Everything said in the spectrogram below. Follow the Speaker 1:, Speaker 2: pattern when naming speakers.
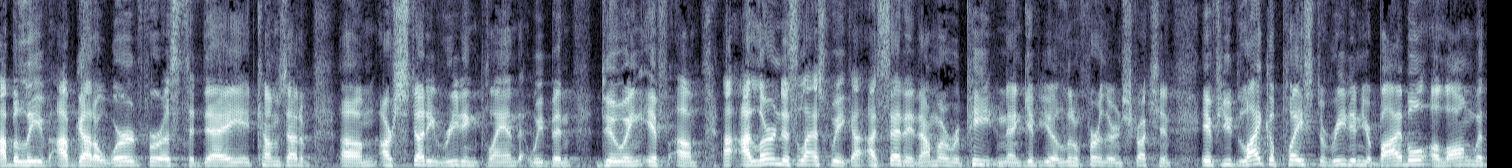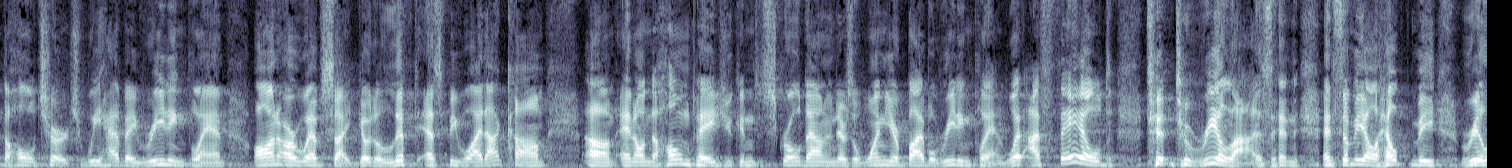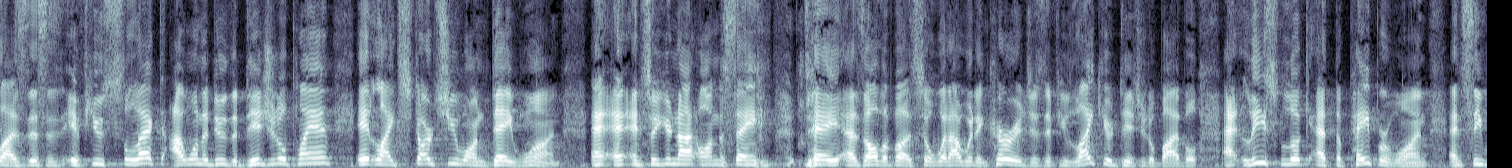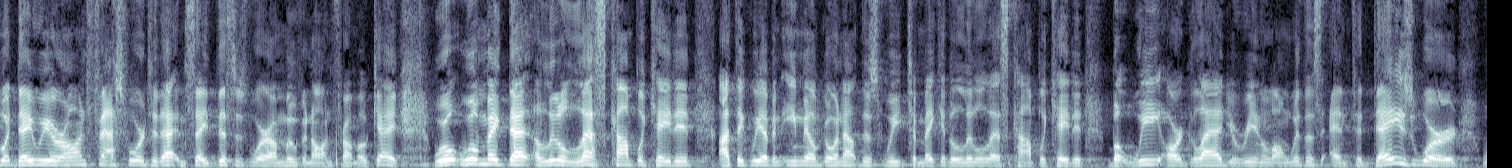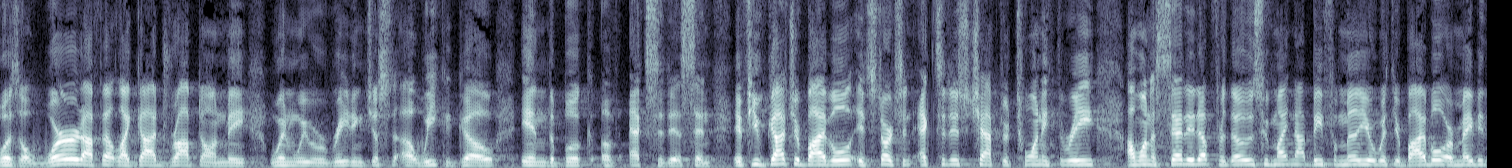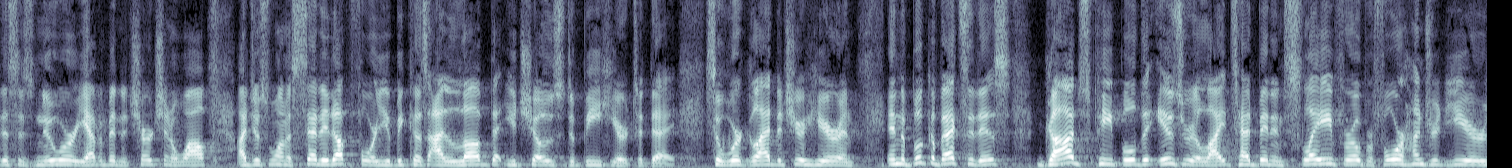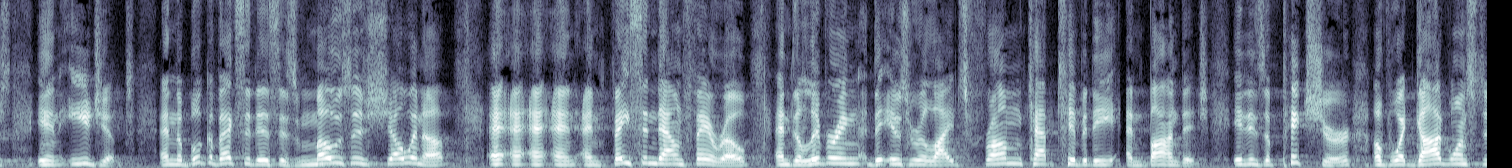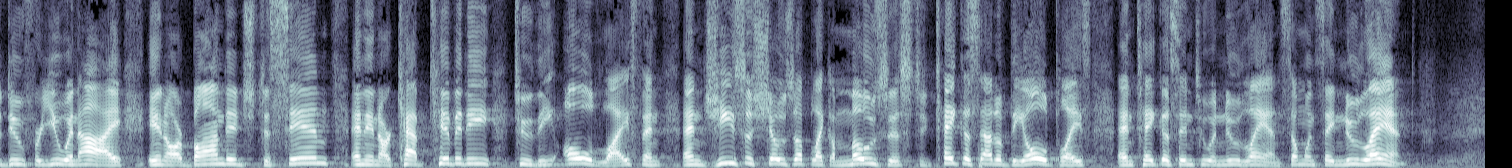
Speaker 1: I believe I've got a word for us today. It comes out of um, our study reading plan that we've been doing. If um, I, I, learned this last week, I, I said it, and I'm going to repeat and then give you a little further instruction. If you'd like a place to read in your Bible along with the whole church, we have a reading plan on our website. Go to liftsby.com um, and on the home page, you can scroll down and there's a one year Bible reading plan. What I failed to, to realize, and, and some of y'all helped me realize this, is if you select, I want to do the digital plan, it like starts you on day one. And, and, and, so you're not on the same day as all of us. So, what I would encourage is if you like your digital Bible, at least look at the paper one and see what day we are on. Fast forward to that and say, This is where I'm moving on from, okay? We'll, we'll make that a little less complicated. I think we have an email going out this week to make it a little less complicated, but we are glad you're reading along with us. And today's word was a word I felt like God dropped on me when we were reading just a week ago in the book of Exodus. And if you've got your Bible, it starts in Exodus chapter 23. I want to set it up for those who might not be familiar with your Bible, or maybe this is newer, you haven't been to church in a while. I just want to set it up for you because I love that you chose to be here today. So we're glad that you're here. And in the book of Exodus, God's people, the Israelites, had been enslaved for over 400 years in Egypt. And the book of Exodus is Moses showing up and, and, facing down Pharaoh and delivering the Israelites from captivity and bondage. It is a picture of what God wants to do for you and I in our bondage to sin and in our captivity to the old life. And, and Jesus shows up like a Moses to take us out of the old place and take us into a new land. Someone say, New land.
